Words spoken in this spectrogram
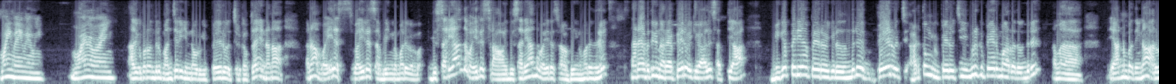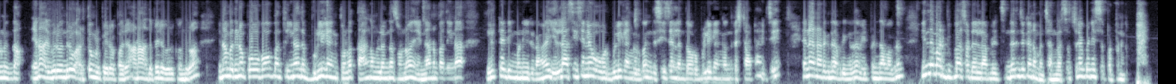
வாய் வாய் வாய் வாய் வாய் அதுக்கப்புறம் வந்து மஞ்சரிக்கு இன்னொரு பேர் வச்சிருக்கப்பல என்னன்னா ஆனா வைரஸ் வைரஸ் அப்படிங்கிற மாதிரி இது சரியான வைரஸ்ரா இது சரியான வைரஸ்ரா அப்படிங்கிற மாதிரி வந்து நிறைய பேருக்கு நிறைய பேர் வைக்கிறாரு சத்யா. மிகப்பெரிய பேர் வைக்கிறது வந்துட்டு பேர் வச்சு அடுத்தவங்களுக்கு பேர் வச்சு இவருக்கு பேர் மாறுறது வந்துட்டு நம்ம யாருன்னு பாத்தீங்கன்னா அருணுக்கு தான். ஏன்னா இவர் வந்து அடுத்தவங்களுக்கு பேர் வைப்பாரு. ஆனா அந்த பேர் இவருக்கு வந்துடும் என்ன பாத்தீங்கன்னா போக போக பாத்தீங்கன்னா இந்த புள்ளி கேங் தொல்லை தாங்க முடியலன்னு தான் சொன்னோம். என்னன்னு பாத்தீங்கன்னா இரிட்டேட்டிங் பண்ணிருக்காங்க எல்லா சீசன்லயும் ஒவ்வொரு புள்ளி கேங் இருக்கும். இந்த சீசன்ல இந்த ஒரு புள்ளி கேங் வந்து ஸ்டார்ட் ஆயிடுச்சு. என்ன நடக்குது அப்படிங்கறத வெயிட் பண்ணி தான் பார்க்கணும். இந்த மாதிரி பிக் பாஸோட எல்லா அப்டேட்ஸ் தெரிஞ்சுக்க நம்ம சேனலை சப்ஸ்கிரைப் பண்ணி சப்போர்ட் பண்ணுங்க.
